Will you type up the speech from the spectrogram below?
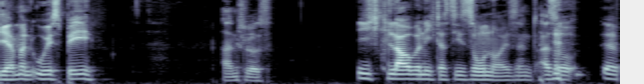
Die haben einen USB-Anschluss. Ich glaube nicht, dass die so neu sind. Also äh,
